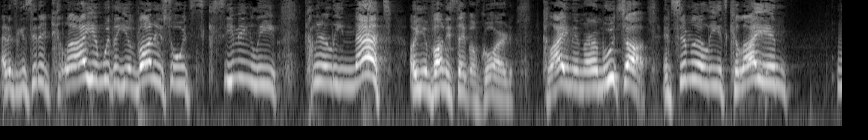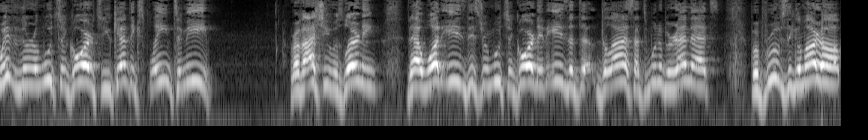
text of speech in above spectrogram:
and it's considered klayim with a yavanis, so it's seemingly clearly not a yavanis type of gourd. Kalayim im ramutza, and similarly, it's kalayim with the Ramutza so you can't explain to me. Rav Ashi was learning that what is this Ramutza? It is the, the last Atmuna Beremetz, but proves the Gemara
